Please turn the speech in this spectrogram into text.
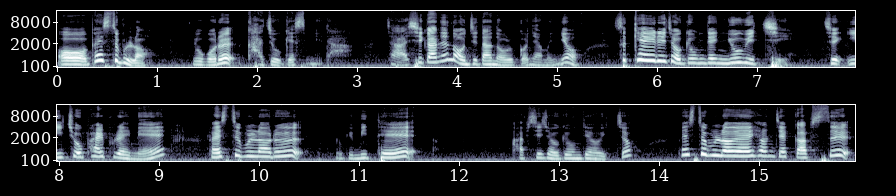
어, Fast Blur 요거를 가져오겠습니다. 자 시간은 어디다 넣을 거냐면요. 스케일이 적용된 요 위치 즉 2초 8프레임에 Fast Blur를 여기 밑에 값이 적용되어 있죠. Fast Blur의 현재 값을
